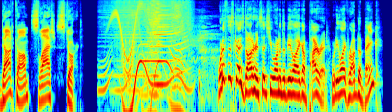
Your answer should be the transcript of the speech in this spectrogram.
dot com slash start. What if this guy's daughter had said she wanted to be like a pirate? Would he like robbed a bank?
